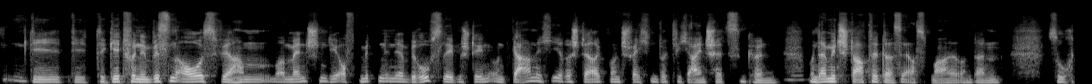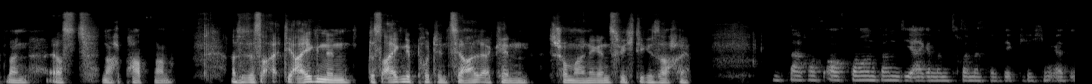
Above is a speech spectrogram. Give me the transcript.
die, die, die geht von dem Wissen aus, wir haben Menschen, die oft mitten in ihrem Berufsleben stehen und gar nicht ihre Stärken und Schwächen wirklich einschätzen können. Mhm. Und damit startet das erstmal und dann sucht man erst nach Partnern. Also das, die eigenen, das eigene Potenzial erkennen ist schon mal eine ganz wichtige Sache und darauf aufbauen, dann die eigenen Träume verwirklichen. Also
